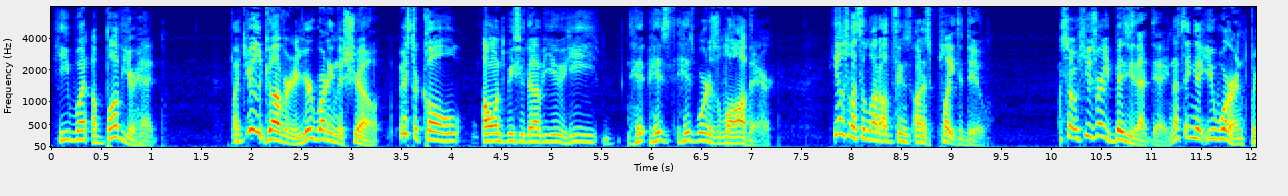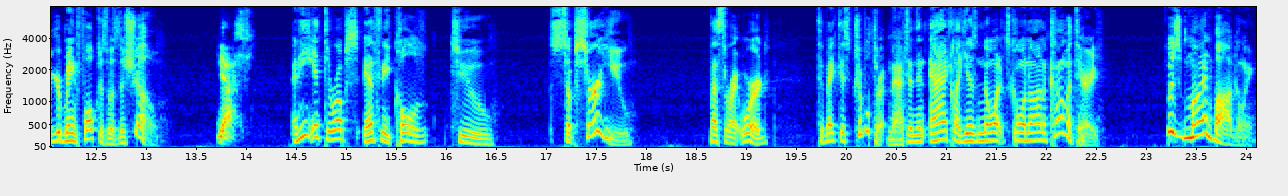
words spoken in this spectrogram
He went above your head. Like, you're the governor, you're running the show. Mr. Cole owns BCW, he his his word is law there. He also has a lot of other things on his plate to do. So he was very busy that day. Nothing that you weren't, but your main focus was the show. Yes. And he interrupts Anthony Cole to subser you, that's the right word, to make this triple threat match and then act like he doesn't know what's going on in commentary. It was mind boggling.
